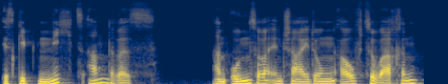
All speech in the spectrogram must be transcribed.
es gibt nichts anderes an unserer Entscheidung aufzuwachen,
